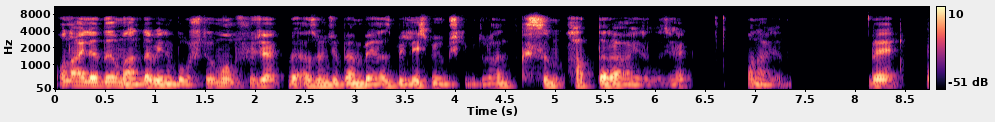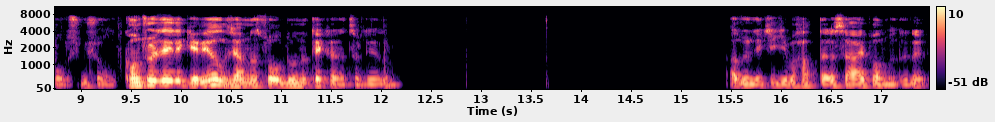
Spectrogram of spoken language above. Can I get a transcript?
Onayladığım anda benim boşluğum oluşacak ve az önce bembeyaz birleşmiyormuş gibi duran kısım hatlara ayrılacak. Onayladım. Ve oluşmuş oldu. Ctrl Z ile geriye alacağım. Nasıl olduğunu tekrar hatırlayalım. Az önceki gibi hatlara sahip olmadığını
